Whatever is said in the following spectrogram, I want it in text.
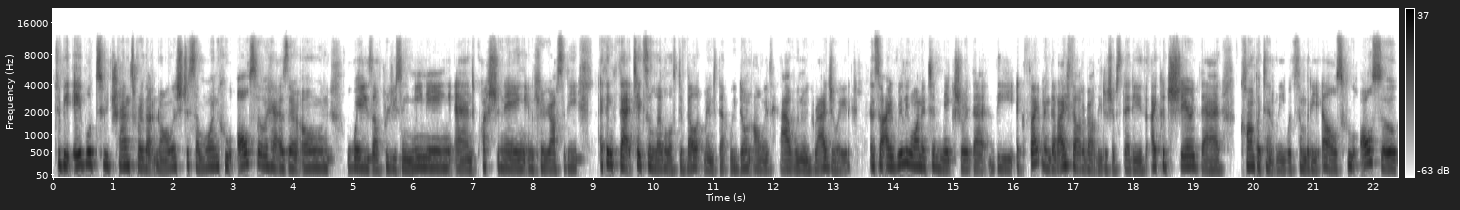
to be able to transfer that knowledge to someone who also has their own ways of producing meaning and questioning and curiosity, I think that takes a level of development that we don't always have have when we graduate. And so I really wanted to make sure that the excitement that I felt about leadership studies, I could share that competently with somebody else who also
